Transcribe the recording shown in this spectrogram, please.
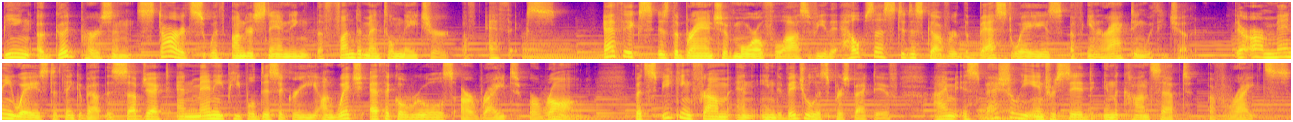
being a good person starts with understanding the fundamental nature of ethics. Ethics is the branch of moral philosophy that helps us to discover the best ways of interacting with each other. There are many ways to think about this subject, and many people disagree on which ethical rules are right or wrong. But speaking from an individualist perspective, I'm especially interested in the concept of rights.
